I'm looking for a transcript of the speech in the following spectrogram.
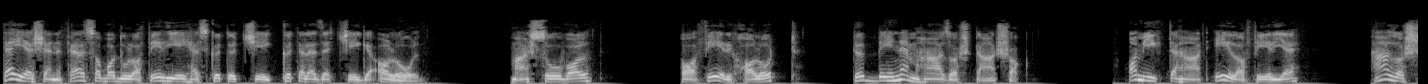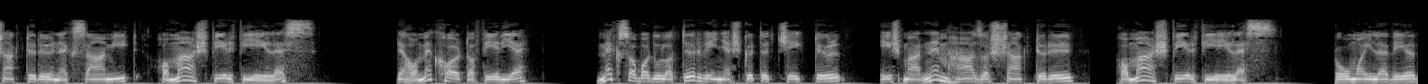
teljesen felszabadul a férjéhez kötöttség kötelezettsége alól. Más szóval, ha a férj halott, többé nem házastársak. Amíg tehát él a férje, házasságtörőnek számít, ha más férfié lesz, de ha meghalt a férje, megszabadul a törvényes kötöttségtől, és már nem házasságtörő, ha más férfié lesz. Római levél,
